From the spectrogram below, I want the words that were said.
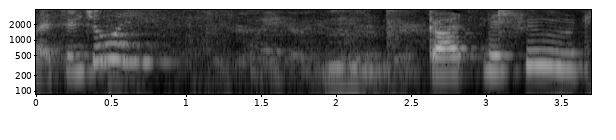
let's enjoy. Got my food.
